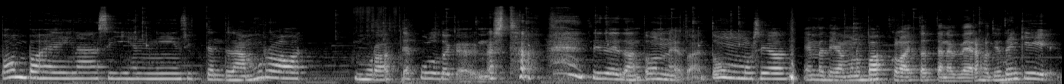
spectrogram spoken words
Pampaheinää siihen, niin sitten tätä muraat muraattia kultaköynnöstä. Sitten heitetään tonne jotain tommosia. En mä tiedä, mun on pakko laittaa tänne verhot. Jotenkin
